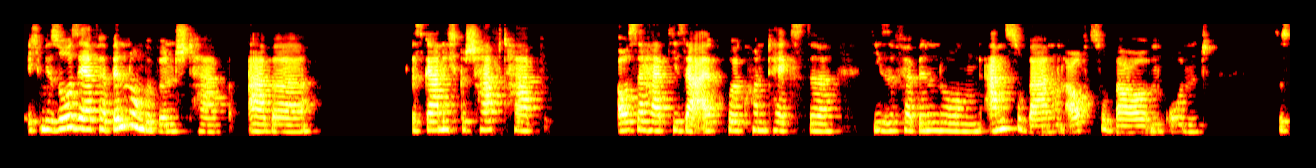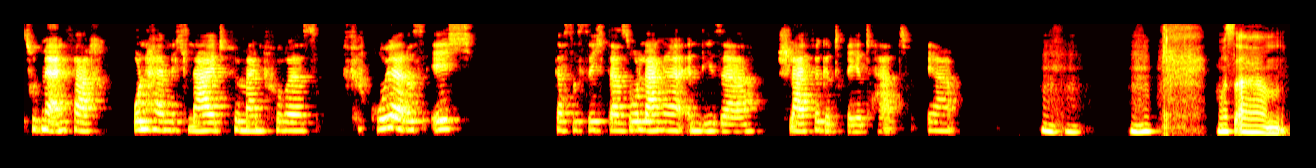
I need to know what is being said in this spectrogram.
ich mir so sehr Verbindung gewünscht habe, aber es gar nicht geschafft habe, außerhalb dieser Alkoholkontexte diese Verbindung anzubahnen und aufzubauen. Und es tut mir einfach unheimlich leid für mein früheres, früheres Ich, dass es sich da so lange in dieser Schleife gedreht hat. Ja. Mhm. Mhm. Ich muss ähm,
